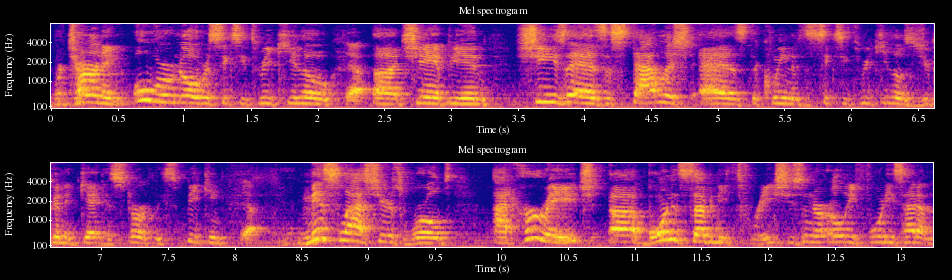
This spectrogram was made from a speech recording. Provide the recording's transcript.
returning over and over 63 kilo Yeah. uh, champion. She's as established as the queen of the 63 kilos as you're going to get historically speaking. Yeah. Missed last year's Worlds. At her age, uh, born in 73, she's in her early 40s, had a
